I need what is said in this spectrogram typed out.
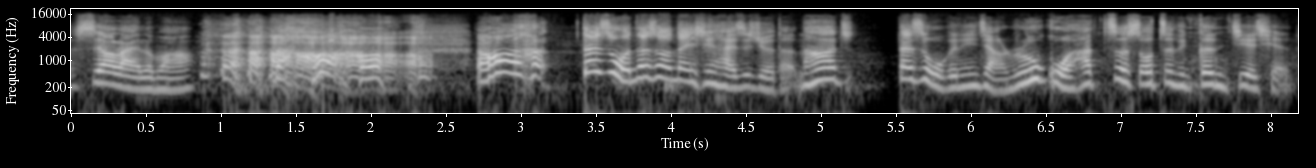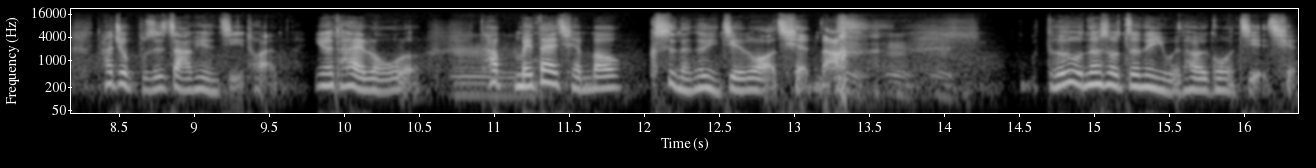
是要来了吗？” 然后，然后他，但是我那时候内心还是觉得，然后，但是我跟你讲，如果他这时候真的跟你借钱，他就不是诈骗集团，因为太 low 了。他没带钱包，是能跟你借多少钱的啊？可是我那时候真的以为他会跟我借钱。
